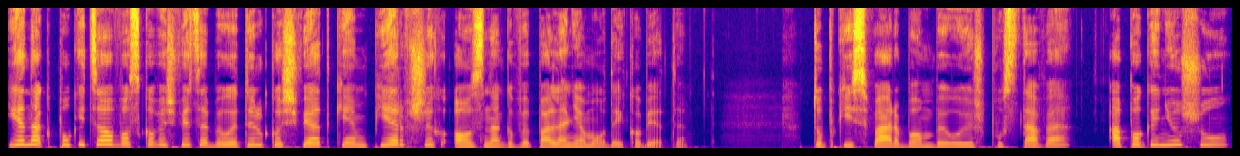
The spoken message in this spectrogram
jednak póki co woskowe świece były tylko świadkiem pierwszych oznak wypalenia młodej kobiety. Tubki z farbą były już pustawe, a po geniuszu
